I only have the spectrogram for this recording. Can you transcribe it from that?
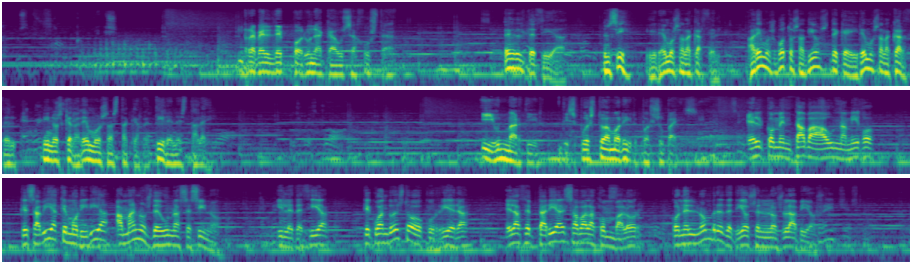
Rebelde por una causa justa. Él decía, sí, iremos a la cárcel. Haremos votos a Dios de que iremos a la cárcel y nos quedaremos hasta que retiren esta ley. Y un mártir dispuesto a morir por su país. Él comentaba a un amigo que sabía que moriría a manos de un asesino y le decía que cuando esto ocurriera, él aceptaría esa bala con valor, con el nombre de Dios en los labios.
